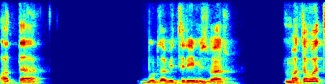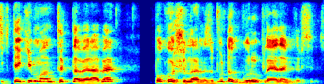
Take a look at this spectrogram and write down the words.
Hatta burada bir triğimiz var. Matematikteki mantıkla beraber bu koşullarınızı burada gruplayabilirsiniz.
